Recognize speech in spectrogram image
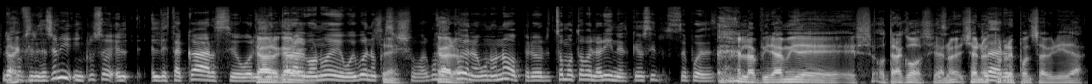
La profesionalización, incluso el, el destacarse o el Claro, inventar claro. algo nuevo. Y bueno, qué Sí, sé yo, algunos claro. pueden, algunos no, pero somos todos bailarines, quiero decir, se puede. La pirámide es otra cosa, ya no, ya no es tu responsabilidad,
